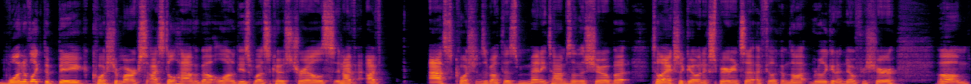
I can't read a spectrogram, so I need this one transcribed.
one of like the big question marks I still have about a lot of these West Coast trails, and I've I've asked questions about this many times on the show, but until I actually go and experience it, I feel like I'm not really gonna know for sure. Um,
